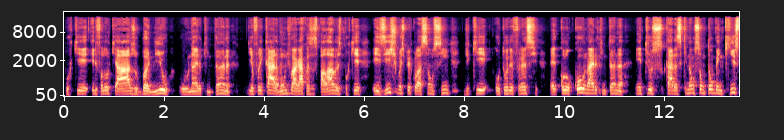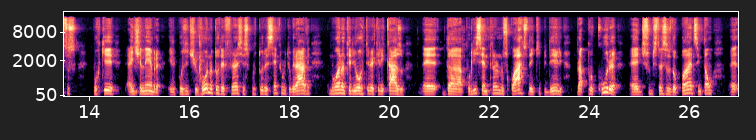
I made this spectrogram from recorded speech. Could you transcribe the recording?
porque ele falou que a ASO baniu o Nairo Quintana. E eu falei, cara, vamos devagar com essas palavras, porque existe uma especulação, sim, de que o Tour de France é, colocou o Nairo Quintana entre os caras que não são tão bem quistos, porque a gente lembra, ele positivou no Tour de France, a estrutura é sempre muito grave. No ano anterior teve aquele caso é, da polícia entrando nos quartos da equipe dele para procura é, de substâncias dopantes. Então, é,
